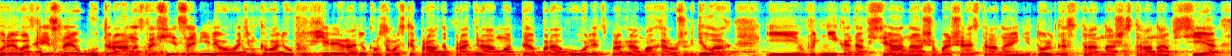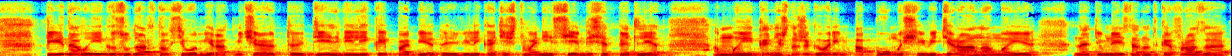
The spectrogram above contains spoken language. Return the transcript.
Доброе воскресное утро. Анастасия Савельева, Вадим Ковалев. В эфире радио «Комсомольская правда». Программа «Доброволец», программа о хороших делах. И в дни, когда вся наша большая страна, и не только стра- наша страна, все передовые государства всего мира отмечают День Великой Победы, Великой Отечественной войне, 75 лет. Мы, конечно же, говорим о помощи ветеранам. И, знаете, у меня есть одна такая фраза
